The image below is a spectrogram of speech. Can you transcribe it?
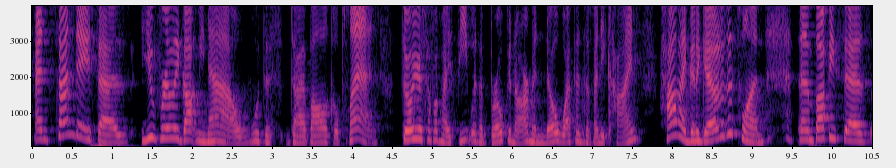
And Sunday says, You've really got me now with this diabolical plan. Throw yourself at my feet with a broken arm and no weapons of any kind? How am I going to get out of this one? And Buffy says,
